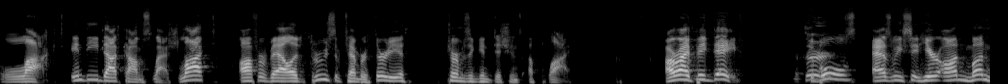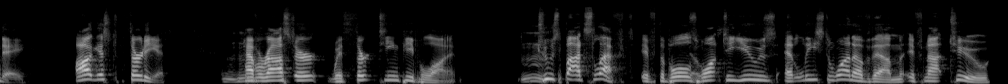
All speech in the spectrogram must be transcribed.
locked. Indeed.com slash locked. Offer valid through September 30th. Terms and conditions apply. All right, Big Dave. Yes, The. Bulls, as we sit here on Monday, August 30th, Mhm. have a roster with 13 people on it. Mm. Two spots left if the Bulls want to use at least one of them, if not two.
